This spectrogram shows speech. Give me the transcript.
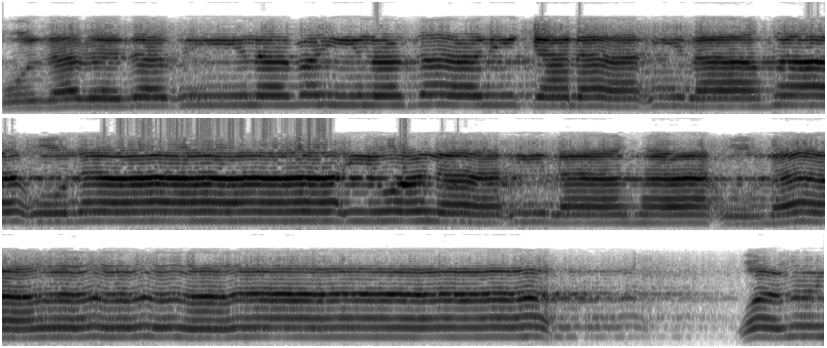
مذبذبين بين ذلك لا إلى هؤلاء ولا إلى هؤلاء. ومن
